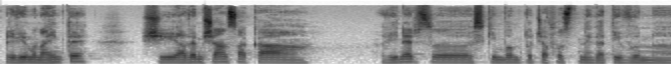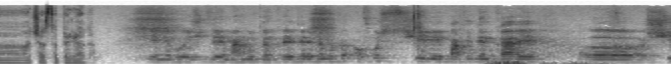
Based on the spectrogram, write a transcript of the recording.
privim înainte și avem șansa ca vineri să schimbăm tot ce a fost negativ în uh, această perioadă e nevoie și de mai multă încredere, pentru că au fost și partide în care uh, și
